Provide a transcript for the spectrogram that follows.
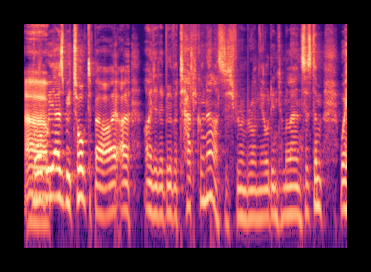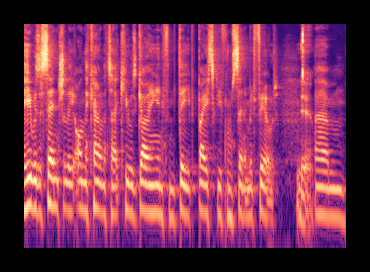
Well, Um, we, as we talked about, I, I, I did a bit of a tactical analysis, if you remember, on the old Inter Milan system, where he was essentially on the counter attack. He was going in from deep, basically from centre midfield, Yeah. um,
